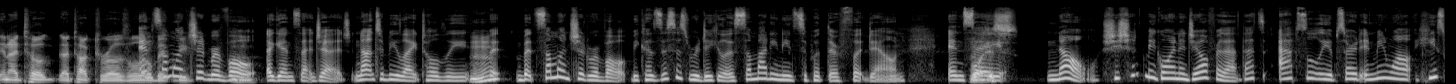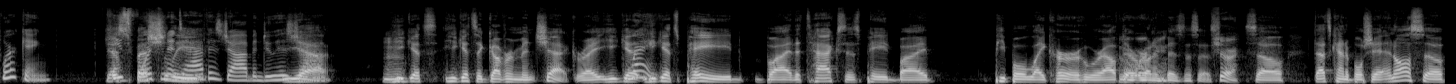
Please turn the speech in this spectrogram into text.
and I told I talked to Rose a little and bit. someone be- should revolt against that judge not to be like totally Mm-hmm. but but someone should revolt because this is ridiculous somebody needs to put their foot down and say Well, no she shouldn't be going to jail for that that's absolutely absurd and meanwhile he's working Yeah, he's fortunate to have his job and do his yeah. job He gets he gets a government check, right? He get he gets paid by the taxes paid by people like her who are out Who there are running businesses. Sure. So that's kind of bullshit. And also,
